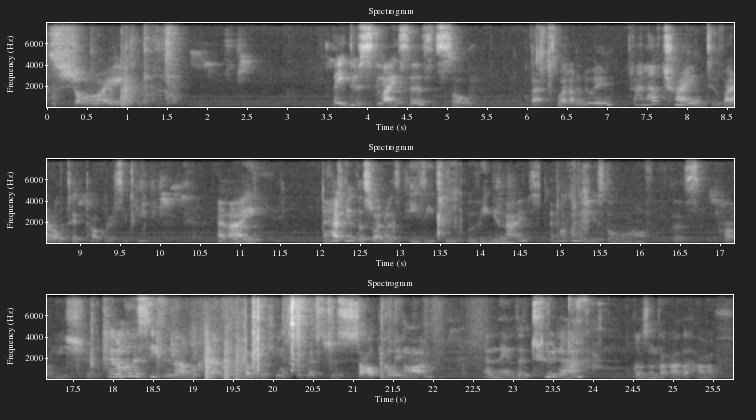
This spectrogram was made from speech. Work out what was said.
side. They do slices, so that's what I'm doing. I love trying to viral TikTok recipe, and I I'm happy this one was easy to veganize. I'm not gonna use the whole half of this. Probably should. Then I'm gonna season the avocado for making. So that's just salt going on. And then the tuna goes on the other half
